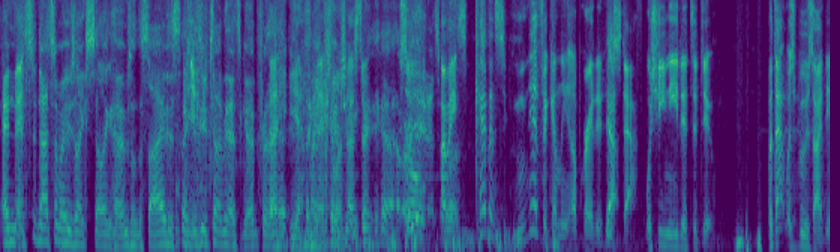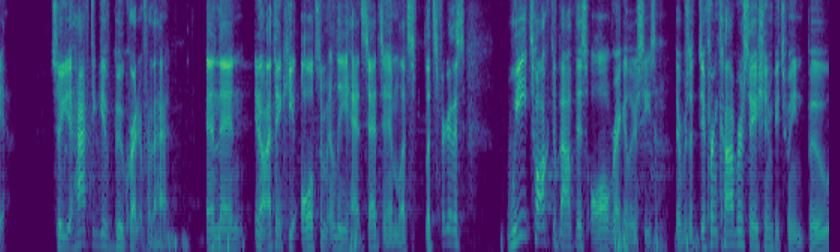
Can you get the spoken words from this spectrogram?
And And- it's not somebody who's like selling homes on the side. It's like Yeah. you're telling me that's good for Uh, that. yeah, like financial investor. Yeah. So yeah, I mean. Kevin significantly upgraded his Yeah. staff, which he needed to do. But that was Boo's idea. So you have to give Boo credit for that. And then, you know, I think he ultimately had said to him, let's let's figure this. We talked about this all regular season. There was a different conversation between Boo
